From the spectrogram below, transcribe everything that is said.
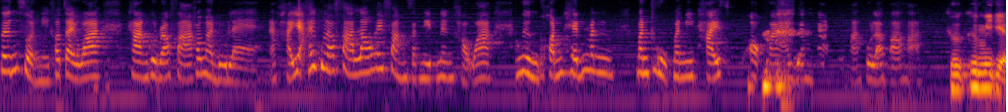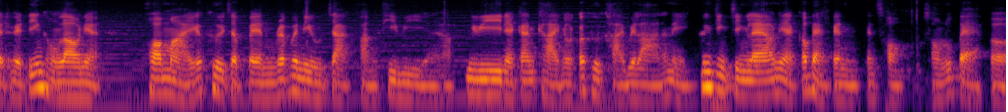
ซึ่งส่วนนี้เข้าใจว่าทางคุณระฟ้าเข้ามาดูแลนะคะ อยากให้คุณระฟ้าเล่าให้ฟังสักนิดนึงค่ะว่า1คอนเทนต์มันมันถูก monetize ออกมายังไงคะคุณระฟ้าคะคือคือ media trading ของเราเนี่ย ความหมายก็คือจะเป็น revenue จากฝั่งทีวีนะครับทีวีเนี่ยการขายเราก็คือขายเวลานั่นเอง ซึ่งจริง ๆ แล้วเนี่ยก็แบ่งเป็นเป็นสองสองรูปแบบเออ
